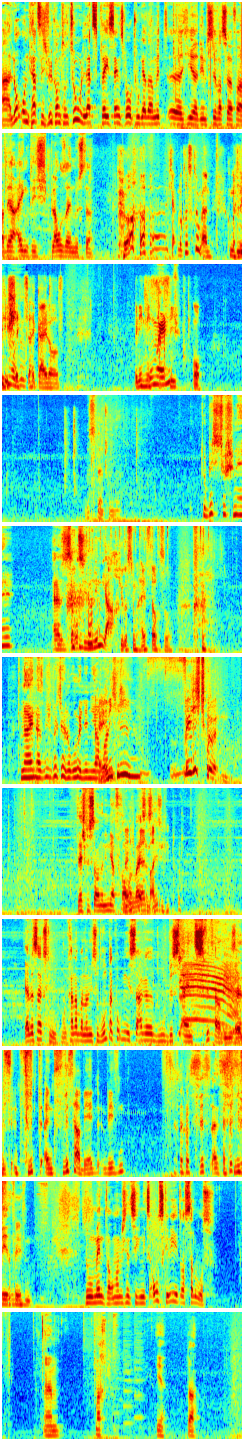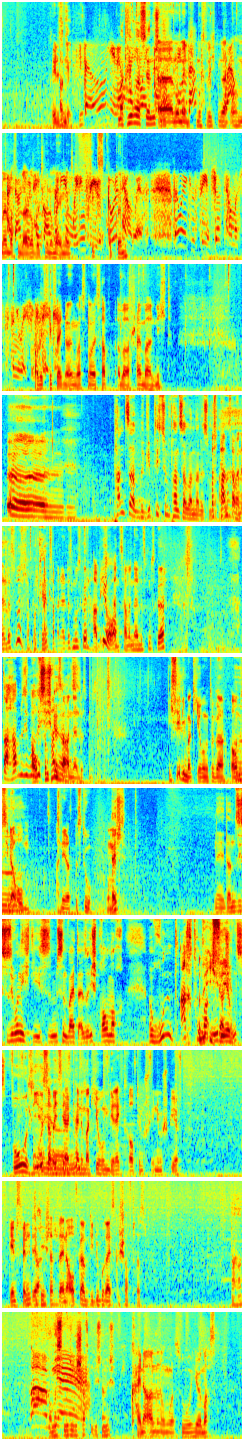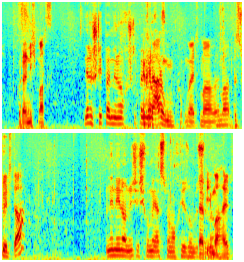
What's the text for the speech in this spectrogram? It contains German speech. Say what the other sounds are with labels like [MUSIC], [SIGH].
Hallo und herzlich willkommen zurück zu Let's Play Saints Row Together mit äh, hier dem Silver Surfer, der eigentlich blau sein müsste. [LAUGHS] ich habe eine Rüstung an. Guck mal, sehe ich scheiße geil aus. Bin ich nicht Moment. sexy? Oh. Wo bist du denn schon wieder? Du bist zu schnell. Alter, du siehst aus wie ein Ninja. [LAUGHS] Die Rüstung heißt auch so. Nein, lass mich bitte in Ruhe, Ninja, Nein, Mann. ich will dich töten. Vielleicht bist du auch eine Ninja-Frau, man weiß es nicht. Ja, das sagst du. Man kann aber noch nicht so drunter gucken. Ich sage, du bist ein Zwitterwesen. Zwitt- ein Zwitterwesen. Zwit, ein. Zwitterwesen. So, Moment, warum habe ich jetzt hier nichts ausgewählt? Was ist da los? Ähm, mach. Hier, da. Redest du Okay. mit mir? Markierung hast du ja nicht, ne? Äh, Moment, ich muss, ich bin gerade noch in meinem Waffenlager, wollte hier nochmal ganz fix gucken, ob ich hier vielleicht noch irgendwas Neues habe, aber scheinbar nicht. Äh, Panzer, begib dich zum Panzervandalismus. was Panzervandalismus? Ich habe okay. Panzervandalismus gehört. Habe ich Ja. Panzervandalismus gehört? Ah, da haben sie wohl Auch zum richtig gehört. Panzervandalismus. Ich sehe die Markierung sogar. Warum ist sie da Äh. oben? Ach nee, das bist du. Moment. Echt? Nee, dann siehst du sie wohl nicht. Die ist ein bisschen weiter. Also ich brauche noch rund 800 Also ich sehe, wo sie ist, aber ich sehe halt keine Markierung direkt drauf in dem Spiel. Games Planet So. RP startet eine Aufgabe, die du bereits geschafft hast. Aha. Warum hast du nur die geschafft und ich noch nicht? Keine Ahnung, was du hier machst. Oder nicht machst. Ne, das steht bei mir noch. Steht bei Ja, mir keine noch Ahnung, gucken wir jetzt mal. Warte mal, bist du jetzt da? Offen. Nee, nee, noch nicht. Ich hole mir erstmal noch hier so ein bisschen. Ja, wie ne? immer halt.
